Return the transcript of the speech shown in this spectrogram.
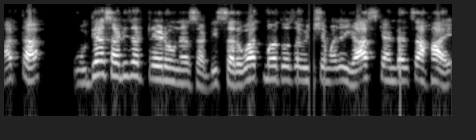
आता उद्यासाठीचा ट्रेड होण्यासाठी सर्वात महत्त्वाचा विषय म्हणजे ह्याच कॅन्डलचा हाय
